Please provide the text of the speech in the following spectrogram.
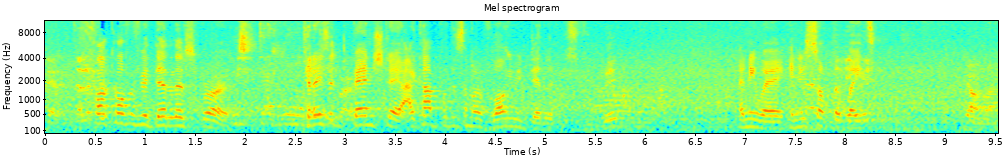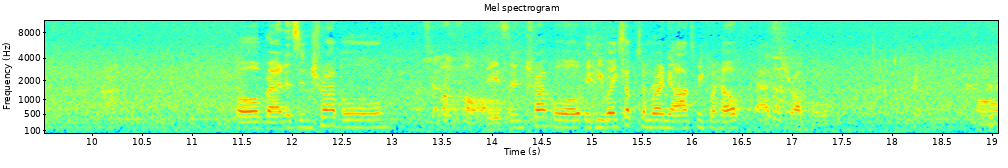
Yeah. Fuck off with your deadlifts, bro. We should deadlift. Today's a bench day. I can't put this on my vlog if you deadlift, you stupid. Anyway, can you stop the weights? Yeah, man. Oh, Brandon's in trouble. Oh. He's in trouble. If he wakes up tomorrow and he asks me for help, that's trouble. Oh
